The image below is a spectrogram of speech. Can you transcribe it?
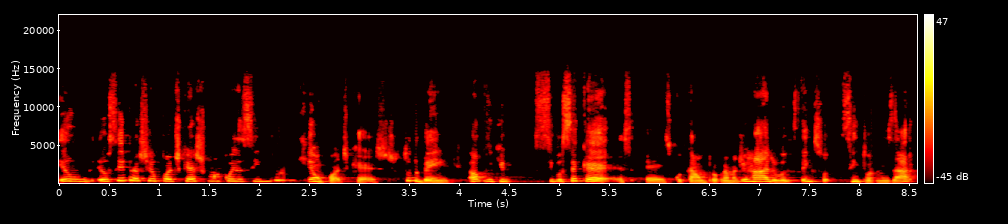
eu, eu sempre achei o podcast uma coisa assim, por que é um podcast? Tudo bem, óbvio que se você quer é, escutar um programa de rádio, você tem que sintonizar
